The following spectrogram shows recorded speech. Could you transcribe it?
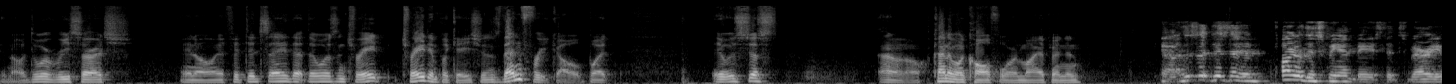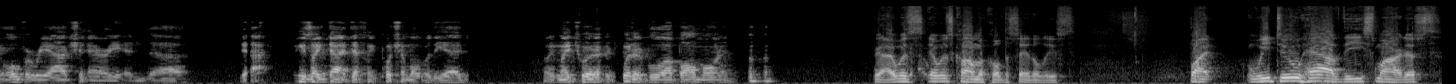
you know do a research. You know, if it did say that there wasn't trade trade implications, then freak out. But it was just I don't know, kind of uncalled for in my opinion. Yeah, there's a, there's a part of this fan base that's very overreactionary, and uh, yeah, things like that definitely push them over the edge. I mean, my Twitter Twitter blew up all morning. yeah, it was it was comical to say the least. But we do have the smartest,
